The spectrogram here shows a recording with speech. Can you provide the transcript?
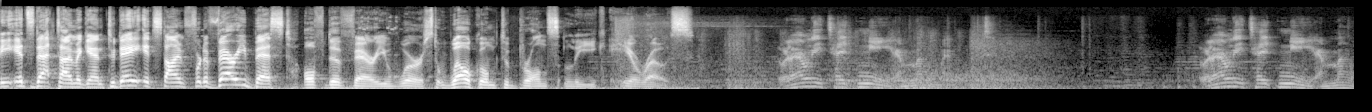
It's that time again. Today it's time for the very best of the very worst. Welcome to Bronze League Heroes. It will only take me a moment. It will only take me a moment.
